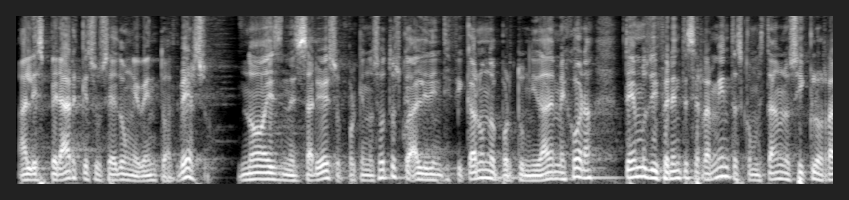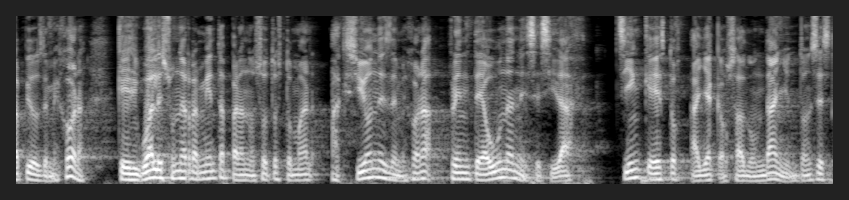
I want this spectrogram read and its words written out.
al esperar que suceda un evento adverso. No es necesario eso, porque nosotros al identificar una oportunidad de mejora, tenemos diferentes herramientas, como están los ciclos rápidos de mejora, que igual es una herramienta para nosotros tomar acciones de mejora frente a una necesidad sin que esto haya causado un daño. Entonces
